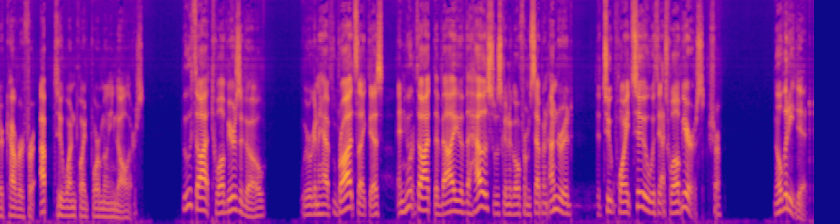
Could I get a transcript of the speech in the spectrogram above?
they're covered for up to 1.4 million dollars. Who thought 12 years ago we were going to have frauds like this? And who thought the value of the house was going to go from 700 to 2.2 within 12 years? Sure. Nobody did.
